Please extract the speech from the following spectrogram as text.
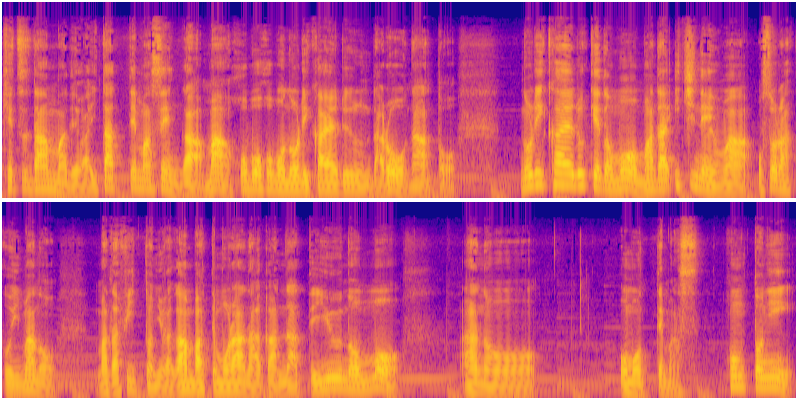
決断までは至ってませんが、まあ、ほぼほぼ乗り換えるんだろうなと。乗り換えるけども、まだ1年はおそらく今のまだフィットには頑張ってもらわなあかんなっていうのも、あのー、思ってます。本当に、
